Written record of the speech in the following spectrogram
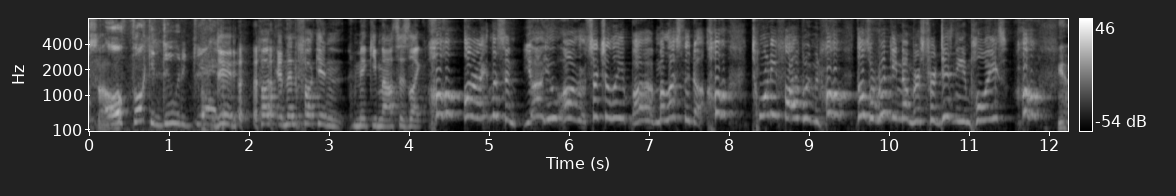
So, Oh, fucking do it again. Dude, fuck, and then fucking Mickey Mouse is like, oh, all right, listen, you, you uh, sexually uh, molested uh, 25 women. Oh, those are rookie numbers for Disney employees. Oh, yeah,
